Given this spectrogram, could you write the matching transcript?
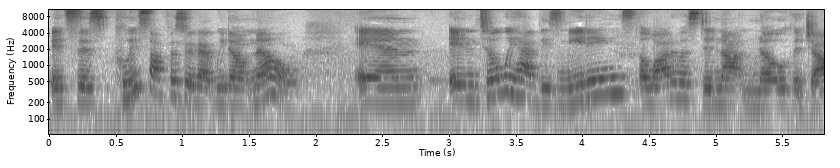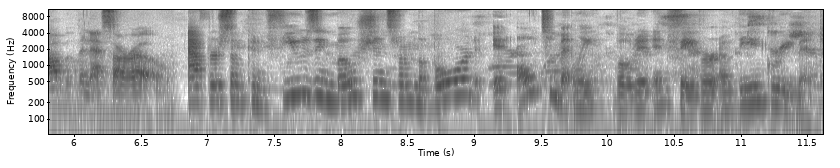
it's this police officer that we don't know. And until we had these meetings, a lot of us did not know the job of an SRO. After some confusing motions from the board, it ultimately voted in favor of the agreement.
